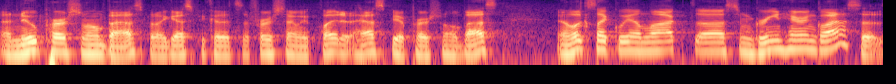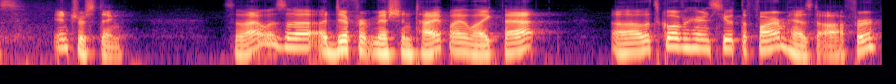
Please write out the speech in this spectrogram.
A new personal best, but I guess because it's the first time we played it, it has to be a personal best. And it looks like we unlocked uh, some green hair and glasses. Interesting. So that was a, a different mission type. I like that. Uh, let's go over here and see what the farm has to offer.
